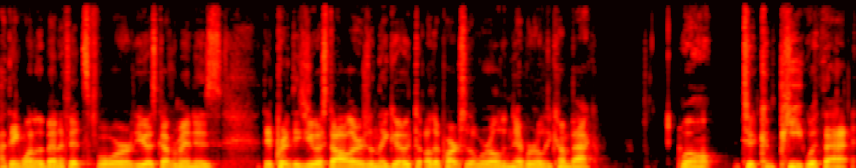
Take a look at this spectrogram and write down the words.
I think one of the benefits for the US government is they print these US dollars and they go to other parts of the world and never really come back. Well, to compete with that,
